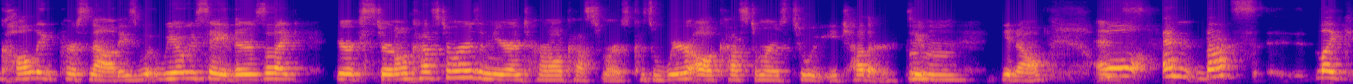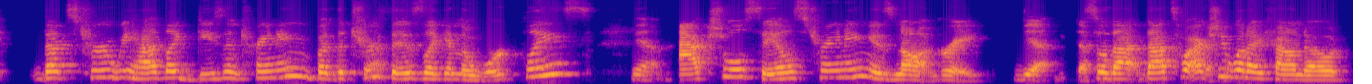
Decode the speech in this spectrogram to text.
colleague personalities. We always say there's like your external customers and your internal customers because we're all customers to each other too, mm-hmm. you know? And well, and that's like, that's true. We had like decent training, but the truth yeah. is, like in the workplace, yeah. Actual sales training is not great. Yeah definitely. so that that's what actually what i found out.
